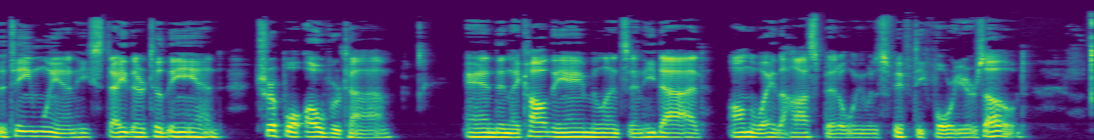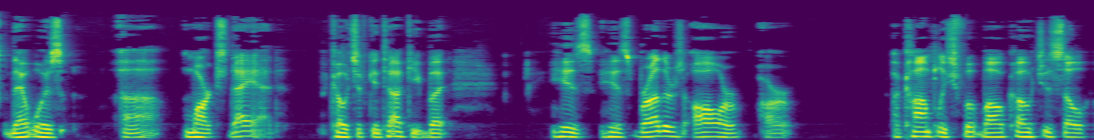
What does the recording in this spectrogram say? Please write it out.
the team win. He stayed there till the end, triple overtime, and then they called the ambulance and he died on the way to the hospital when he was 54 years old. That was uh, Mark's dad, the coach of Kentucky, but his his brothers all are, are accomplished football coaches, so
